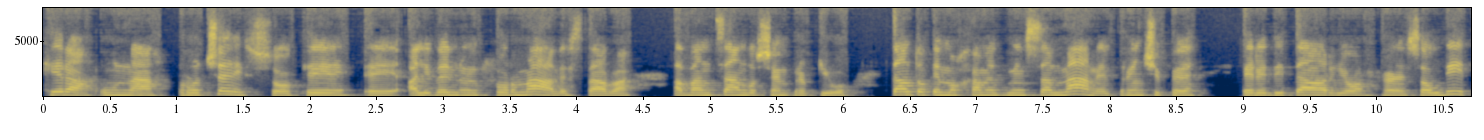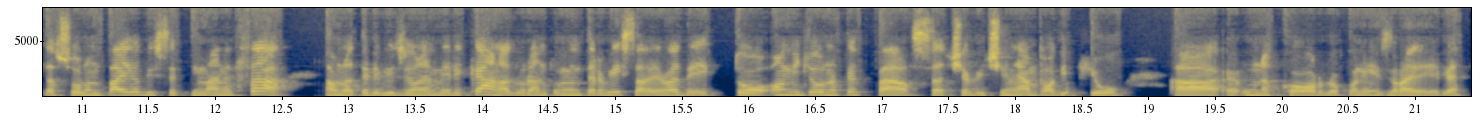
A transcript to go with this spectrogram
che era un processo che eh, a livello informale stava avanzando sempre più tanto che Mohammed bin Salman, il principe ereditario eh, saudita, solo un paio di settimane fa a una televisione americana durante un'intervista aveva detto ogni giorno che passa ci avviciniamo di più a eh, un accordo con Israele.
